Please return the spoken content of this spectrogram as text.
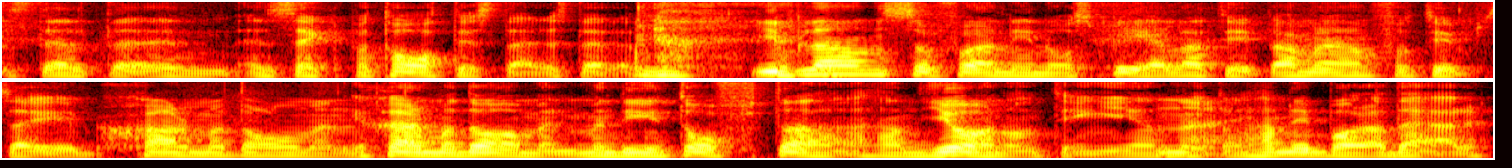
ställt en, en säck potatis där istället. Ibland så får han in och spela typ, ja men han får typ säga Charmadamen. Skärmadamen, men det är ju inte ofta han gör någonting egentligen, Nej. utan han är bara där.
